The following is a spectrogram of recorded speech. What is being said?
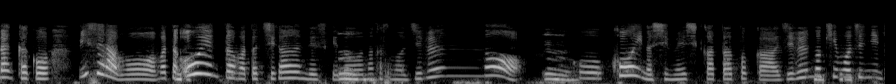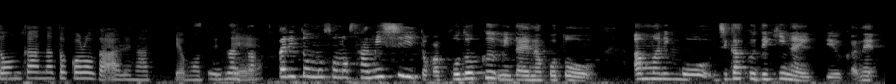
なんかこう、ミスラも、また応援とはまた違うんですけど、うんなんかその自分の、うん。こう、好意の示し方とか、自分の気持ちに鈍感なところがあるなって思ってて。なんか、二人ともその寂しいとか孤独みたいなことを、あんまりこう、自覚できないっていうかね、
